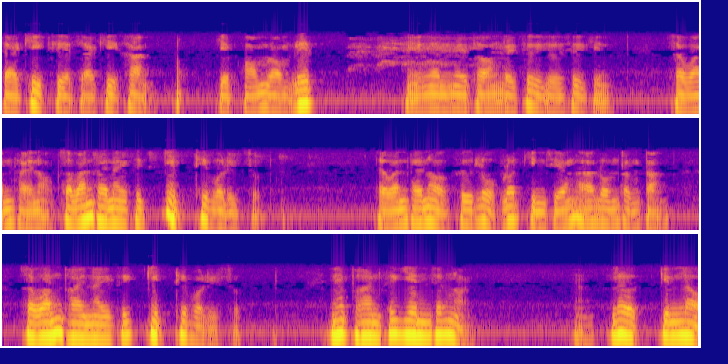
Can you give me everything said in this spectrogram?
ๆอย่าขี้เกียจอย่าขี้ข้านเก็บหอมรอมริบมีเงินมีทองได้ซื้ออยู่ซื้อกิน สวรรค์ภายนอก สวรรค์ภายในคือจิตที่บริสุทธิ์สวรรค์ภายนอกคือโลกรสกลิ่นเสียงอารมณ์ต่าง ๆ สวรรค์ภายในคือจิตที่บริสุทธิ์นิพพานคือเย็นสักหน่อยเลิกกินเหล้า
